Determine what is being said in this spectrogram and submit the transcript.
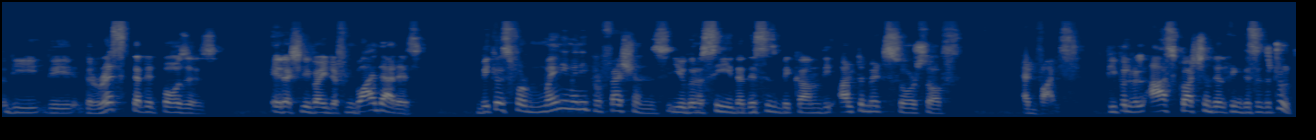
the, the, the risk that it poses is actually very different. Why that is? Because for many, many professions, you're going to see that this has become the ultimate source of advice. People will ask questions, they'll think this is the truth.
